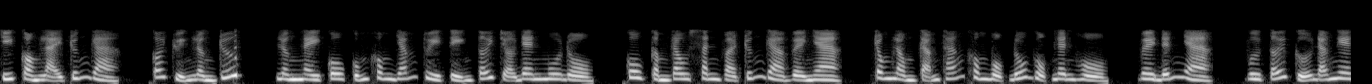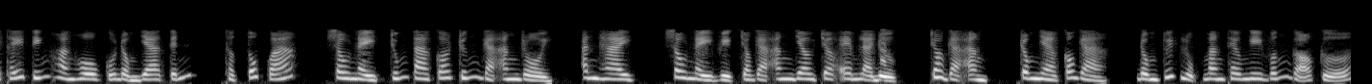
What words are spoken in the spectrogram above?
chỉ còn lại trứng gà, có chuyện lần trước, lần này cô cũng không dám tùy tiện tới chợ đen mua đồ, cô cầm rau xanh và trứng gà về nhà, trong lòng cảm thán không bột đố gột nên hồ, về đến nhà, vừa tới cửa đã nghe thấy tiếng hoang hô của đồng gia tính, thật tốt quá, sau này chúng ta có trứng gà ăn rồi, anh hai, sau này việc cho gà ăn giao cho em là được, cho gà ăn, trong nhà có gà, đồng tuyết lục mang theo nghi vấn gõ cửa,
